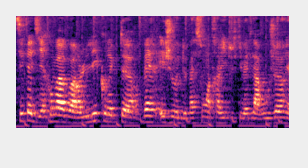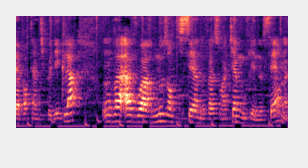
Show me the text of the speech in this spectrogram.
C'est-à-dire qu'on va avoir les correcteurs vert et jaune de façon à travailler tout ce qui va être la rougeur et apporter un petit peu d'éclat. On va avoir nos anti-cernes de façon à camoufler nos cernes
